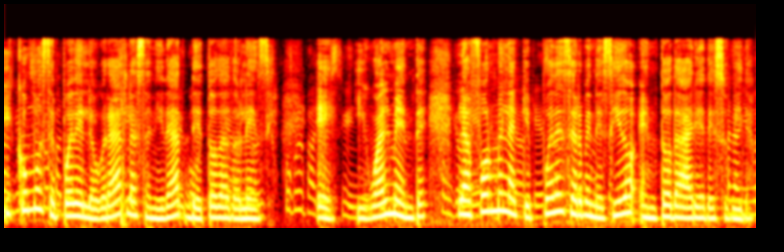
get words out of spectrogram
y cómo se puede lograr la sanidad de toda dolencia. E, igualmente, la forma en la que puede ser bendecido en toda área de su vida.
